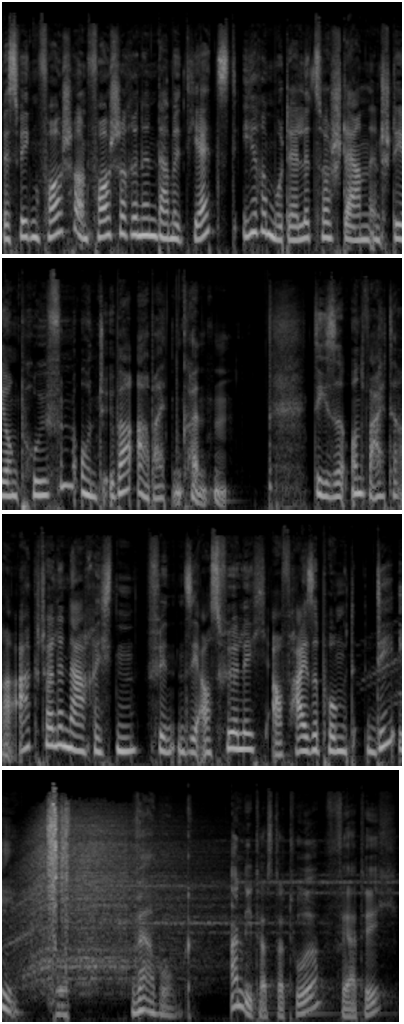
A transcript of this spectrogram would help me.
weswegen Forscher und Forscherinnen damit jetzt ihre Modelle zur Sternenentstehung prüfen und überarbeiten könnten. Diese und weitere aktuelle Nachrichten finden Sie ausführlich auf heise.de. Werbung. An die Tastatur, fertig,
